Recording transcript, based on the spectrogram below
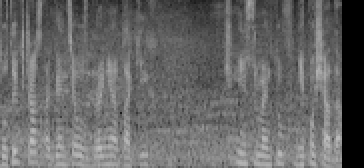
Dotychczas Agencja Uzbrojenia takich instrumentów nie posiada.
